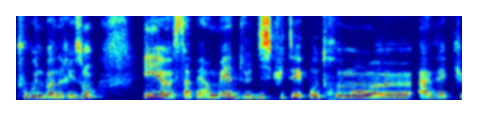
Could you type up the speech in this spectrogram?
pour une bonne raison. et ça permet de discuter autrement avec,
